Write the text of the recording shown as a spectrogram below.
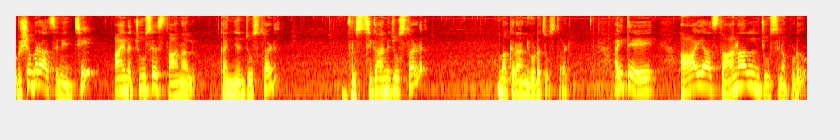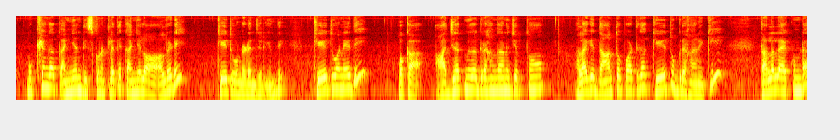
వృషభరాశి నుంచి ఆయన చూసే స్థానాలు. కన్యను చూస్తాడు వృశ్చికాన్ని చూస్తాడు మకరాన్ని కూడా చూస్తాడు. అయితే ఆయా స్థానాలను చూసినప్పుడు ముఖ్యంగా కన్యను తీసుకున్నట్లయితే కన్యలో ఆల్రెడీ కేతు ఉండడం జరిగింది. కేతు అనేది ఒక ఆధ్యాత్మిక గ్రహంగాను చెప్తాం. అలాగే దాంతోపాటుగా కేతు గ్రహానికి తల లేకుండా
